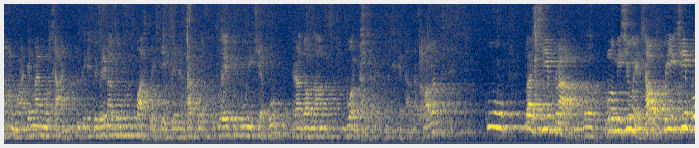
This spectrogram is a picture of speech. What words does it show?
asumat de mai mulți ani, încât de pe vremea domnului Pascu este implementat pro- proiectul cu UNICEF-ul, era doamna Bonda, care era secretar la școală, cu doar simpla uh, promisiune sau prin simplu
